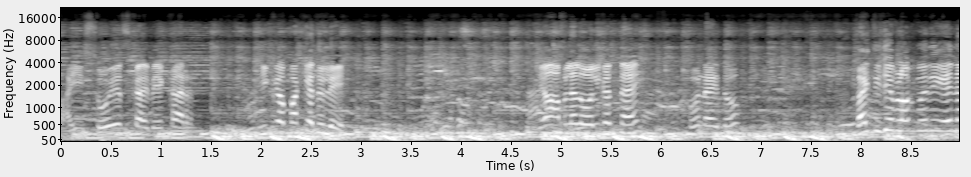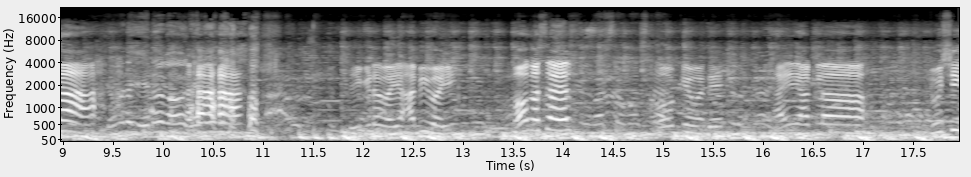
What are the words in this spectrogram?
भाई सोयच काय बेकार. ठीक पक्क्या तुले. जेव्हा आपल्याला ओळखत नाही कोण आहे तो. भाई तुझ्या ब्लॉगमध्ये ये ना. इकडे भाई अभि भाई. भाऊ कसा आहेस? ओके मध्ये. आणि आपला जोशी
